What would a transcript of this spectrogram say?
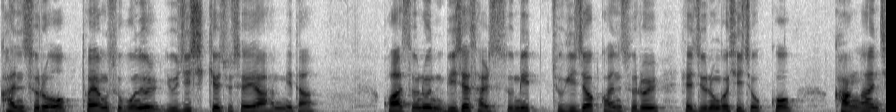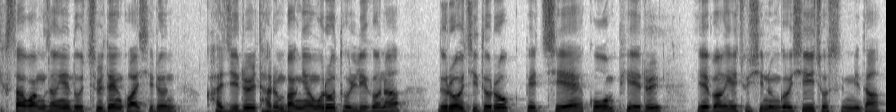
간수로 토양 수분을 유지시켜 주셔야 합니다. 과수는 미세살수 및 주기적 관수를 해주는 것이 좋고 강한 직사광선에 노출된 과실은 가지를 다른 방향으로 돌리거나 늘어지도록 배치해 고온 피해를 예방해 주시는 것이 좋습니다.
